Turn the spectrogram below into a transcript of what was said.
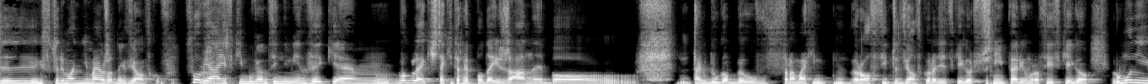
y, z którym oni nie mają żadnych związków. Słowiański, mówiąc innym językiem, w ogóle jakiś taki trochę podejrzany, bo tak długo był w ramach Rosji, czy Związku Radzieckiego, czy wcześniej Imperium Rosyjskiego. Rumuni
